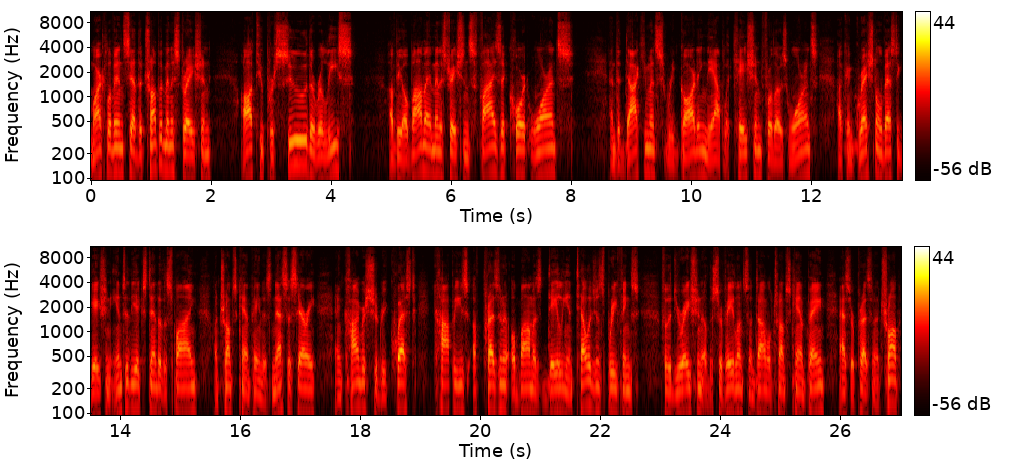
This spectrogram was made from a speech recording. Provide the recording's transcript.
Mark Levin said the Trump administration ought to pursue the release of the Obama administration's FISA court warrants and the documents regarding the application for those warrants. A congressional investigation into the extent of the spying on Trump's campaign is necessary, and Congress should request copies of President Obama's daily intelligence briefings for the duration of the surveillance on Donald Trump's campaign. As for President Trump,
